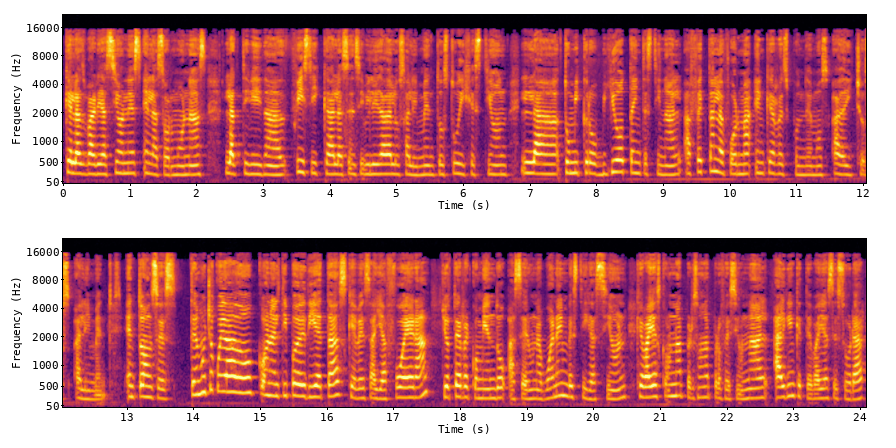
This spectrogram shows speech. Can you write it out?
que las variaciones en las hormonas, la actividad física, la sensibilidad a los alimentos, tu digestión, la, tu microbiota intestinal afectan la forma en que respondemos a dichos alimentos. Entonces, ten mucho cuidado con el tipo de dietas que ves allá afuera. Yo te recomiendo hacer una buena investigación, que vayas con una persona profesional, alguien que te vaya a asesorar.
